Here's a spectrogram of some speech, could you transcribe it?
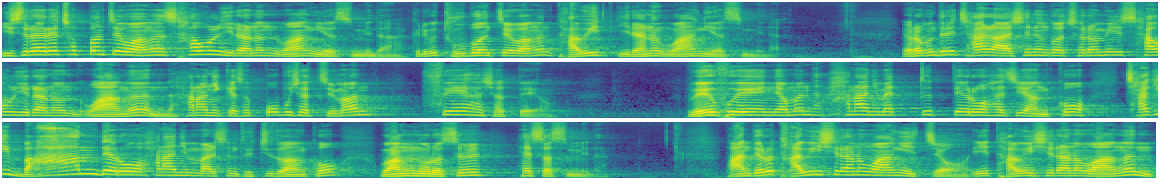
이스라엘의 첫 번째 왕은 사울이라는 왕이었습니다. 그리고 두 번째 왕은 다윗이라는 왕이었습니다. 여러분들이 잘 아시는 것처럼 이 사울이라는 왕은 하나님께서 뽑으셨지만 후회하셨대요. 왜 후회했냐면 하나님의 뜻대로 하지 않고 자기 마음대로 하나님 말씀 듣지도 않고 왕 노릇을 했었습니다. 반대로 다윗이라는 왕이 있죠. 이 다윗이라는 왕은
